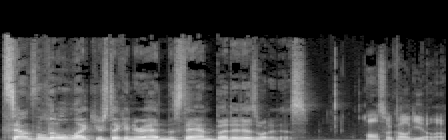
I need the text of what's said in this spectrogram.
sounds a little like you're sticking your head in the stand, but it is what it is. Also called YOLO.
